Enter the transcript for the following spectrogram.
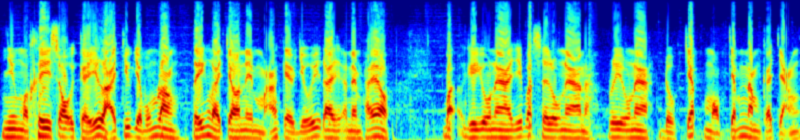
Nhưng mà khi soi kỹ lại trước giờ bóng lăn, tiến lại cho anh em mã kèo dưới. Đây, anh em thấy không? Girona với Barcelona nè. Girona được chấp 1.5 cả chặn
